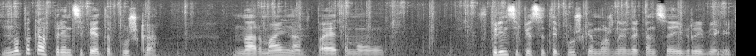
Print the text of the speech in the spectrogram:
Ну, пока, в принципе, эта пушка нормально, поэтому, в принципе, с этой пушкой можно и до конца игры бегать.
